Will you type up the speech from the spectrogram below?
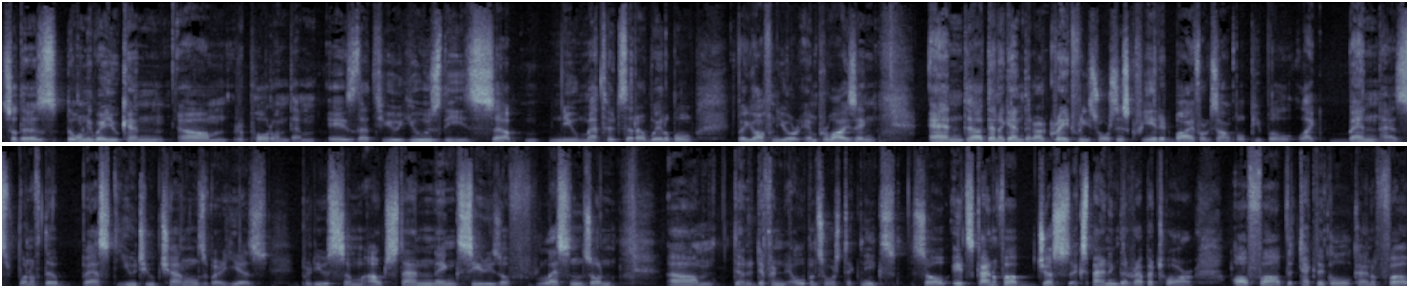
So there's the only way you can um, report on them is that you use these uh, new methods that are available. Very often you're improvising, and uh, then again, there are great resources created by, for example, people like Ben has one of the best YouTube channels where he has produced some outstanding series of lessons on um, different open source techniques. So it's kind of uh, just expanding the repertoire of uh, the technical kind of uh,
